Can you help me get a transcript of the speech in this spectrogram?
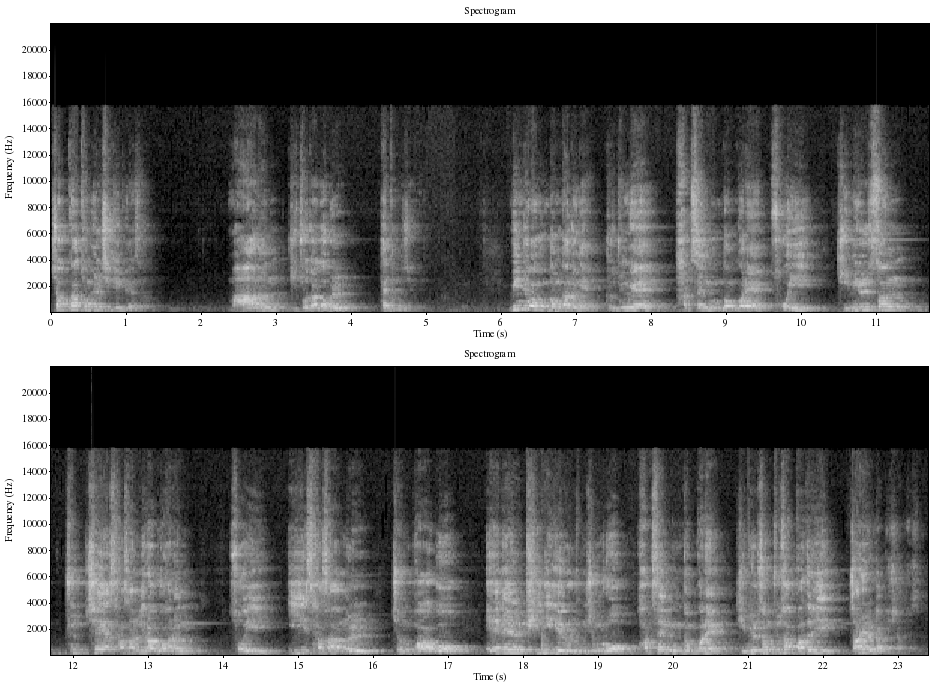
적화 통일시키기 위해서 많은 기초 작업을 했던 것입니다. 민주화 운동 과정에 그 중에 학생 운동권의 소위 김일성 주체 사상이라고 하는 소위 이 사상을 전파하고 NLPD계를 중심으로 학생 운동권의 김일성 주사파들이 자리를 잡기 시작했습니다.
